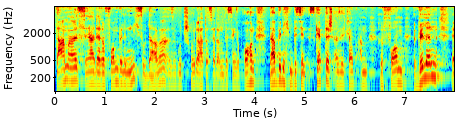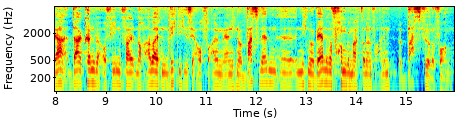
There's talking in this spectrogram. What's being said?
damals ja der Reformwille nicht so da war. Also gut, Schröder hat das ja dann ein bisschen gebrochen. Da bin ich ein bisschen skeptisch. Also ich glaube, am Reformwillen, ja, da können wir auf jeden Fall noch arbeiten. Wichtig ist ja auch vor allem ja nicht nur was werden, äh, nicht nur werden Reformen gemacht, sondern vor allem was für Reformen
